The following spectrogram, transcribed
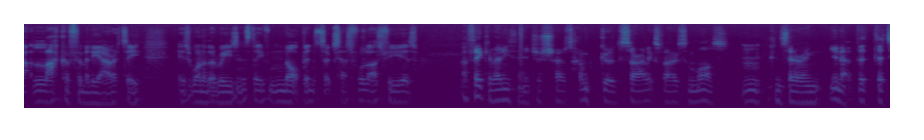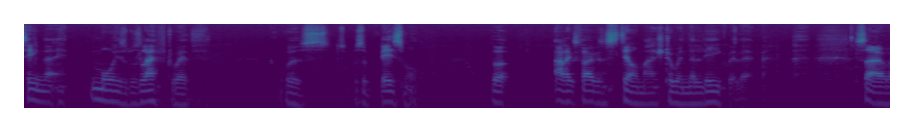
that lack of familiarity is one of the reasons they've not been successful last few years. I think if anything, it just shows how good Sir Alex Ferguson was, Mm. considering you know the the team that Moyes was left with was was abysmal, but Alex Ferguson still managed to win the league with it. so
